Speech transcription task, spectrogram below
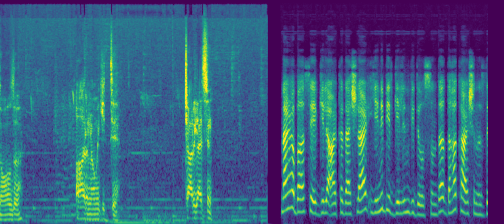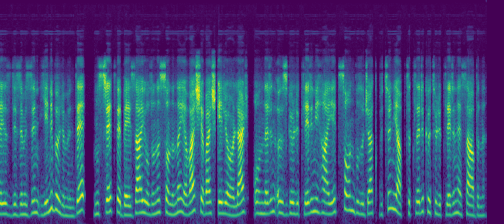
Ne oldu? Ağrına mı gitti? Çağır gelsin. Merhaba sevgili arkadaşlar, yeni bir gelin videosunda daha karşınızdayız. Dizimizin yeni bölümünde Nusret ve Beyza yolunun sonuna yavaş yavaş geliyorlar, onların özgürlükleri nihayet son bulacak bütün yaptıkları kötülüklerin hesabını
